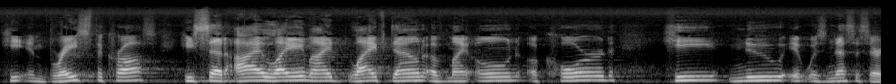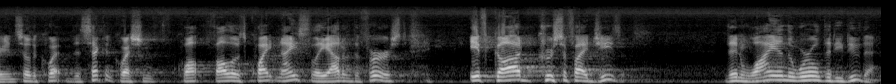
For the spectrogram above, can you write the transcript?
he embraced the cross. He said, I lay my life down of my own accord. He knew it was necessary. And so the, the second question follows quite nicely out of the first. If God crucified Jesus, then why in the world did he do that?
